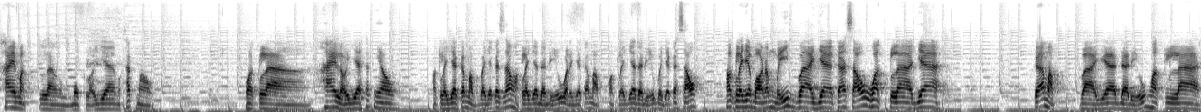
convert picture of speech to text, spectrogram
hai mặt là một loại da mà khác màu. Hoặc là hai loại da khác nhau. Hoặc là da cá mập và da cá sấu, hoặc là da đà điểu và là da cá mập. Hoặc là da đà điểu và da cá sấu. Hoặc là da bò Nam Mỹ và da cá sấu. Hoặc là da cá mập và da đà điểu. Hoặc là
